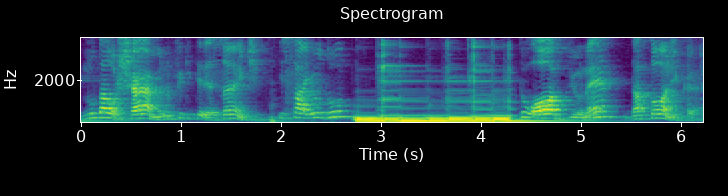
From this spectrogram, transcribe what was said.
Não dá o charme, não fica interessante? E saiu do do óbvio, né? Da tônica.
